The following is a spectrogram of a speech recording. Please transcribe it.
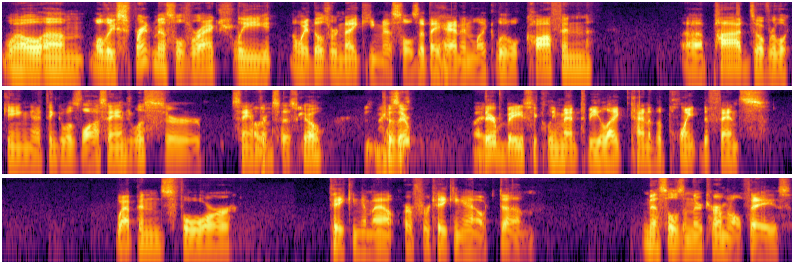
Well, um, well, these Sprint missiles were actually. Oh wait, those were Nike missiles that they had in like little coffin uh, pods overlooking. I think it was Los Angeles or San Oh, Francisco. Because they're But- they're basically meant to be like kind of the point defense weapons for taking them out or for taking out um, missiles in their terminal phase.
